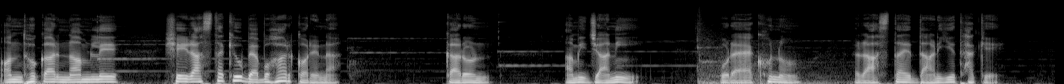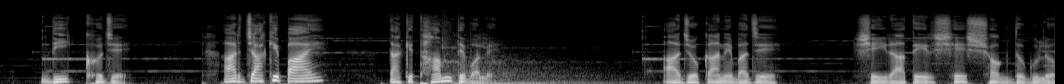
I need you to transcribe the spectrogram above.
অন্ধকার নামলে সেই রাস্তা কেউ ব্যবহার করে না। কারণ আমি জানি ওরা এখনও রাস্তায় দাঁড়িয়ে থাকে, দিক খোঁজে, আর যাকে পায় তাকে থামতে বলে। আজও কানে বাজে সেই রাতের শেষ শব্দগুলো,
